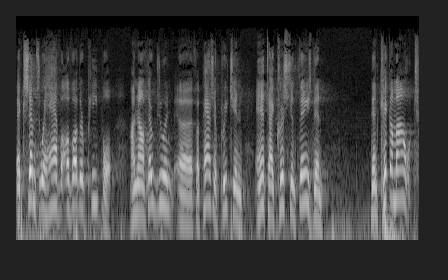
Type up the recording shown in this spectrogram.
acceptance we have of other people? And now, if they're doing, uh, if a pastor preaching anti-Christian things, then, then kick them out.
